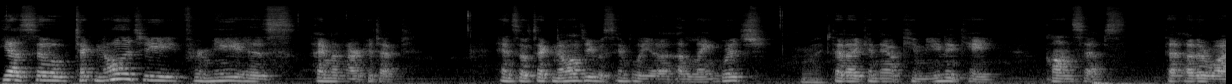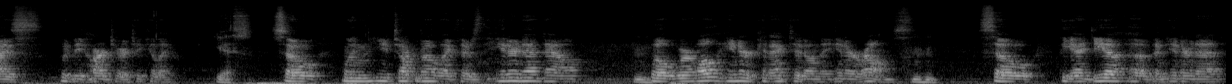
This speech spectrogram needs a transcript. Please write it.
Yeah, so technology for me is I'm an architect. And so technology was simply a, a language Right. that I can now communicate concepts that otherwise would be hard to articulate. Yes. So when you talk about like there's the internet now, Mm. well, we're all interconnected on the inner realms. Mhm. So the idea of an internet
